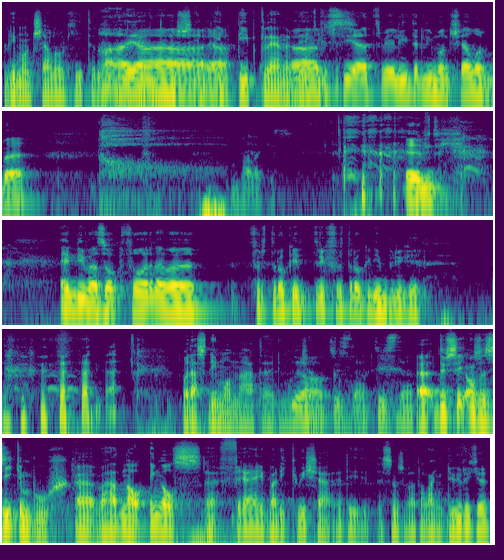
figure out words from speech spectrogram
limoncello gieten op Ah, een ja, bus in, ja. in piepkleine Ja, er bekertjes. zie je twee liter limoncello ook bij. Mannetjes. En, en die was op voordat we vertrokken, terug vertrokken in Brugge. Maar dat is limonade. Ja, het is dat, het is dat. Eh, dus zeg, onze ziekenboeg. Eh, we hadden al Engels eh, vrij Balikwisha. Die, dat zijn zo wat de langdurige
